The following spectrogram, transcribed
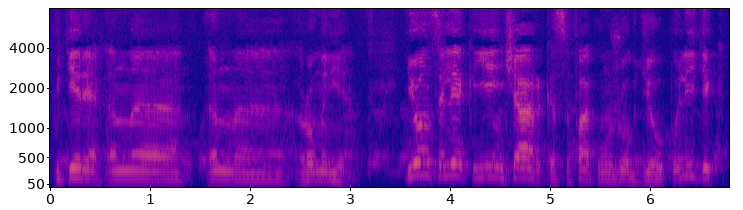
putere în, uh, în uh, România. Eu înțeleg că ei încearcă să facă un joc geopolitic, uh,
